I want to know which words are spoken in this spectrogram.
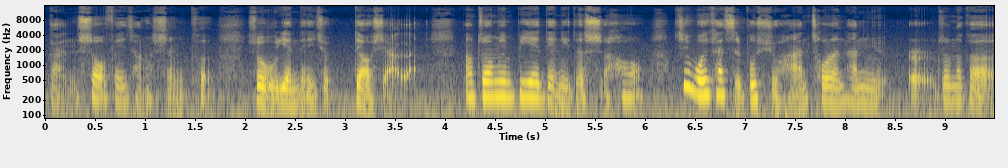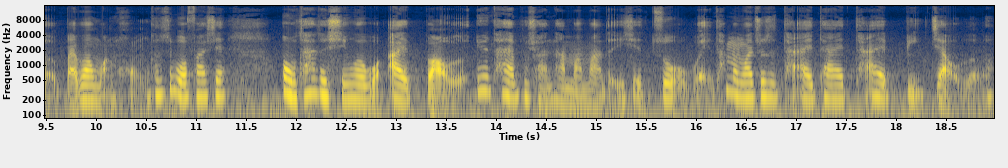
感受非常深刻，所以我眼泪就掉下来。然后最后面毕业典礼的时候，其实我一开始不喜欢仇人他女儿，就那个百万网红，可是我发现。哦，他的行为我爱爆了，因为他也不喜欢他妈妈的一些作为，他妈妈就是太爱太太爱比较了，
